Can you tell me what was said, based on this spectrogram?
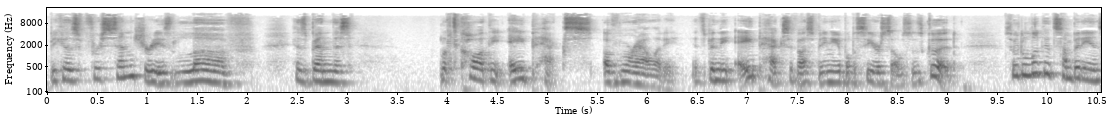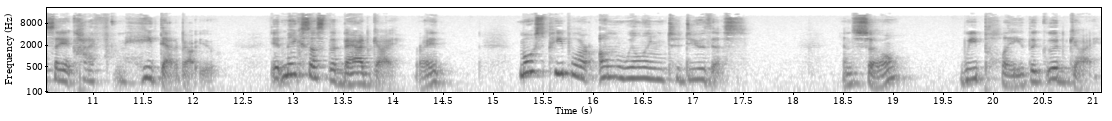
because for centuries, love has been this, let's call it the apex of morality. It's been the apex of us being able to see ourselves as good. So to look at somebody and say, God, I hate that about you, it makes us the bad guy, right? Most people are unwilling to do this. And so we play the good guy.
